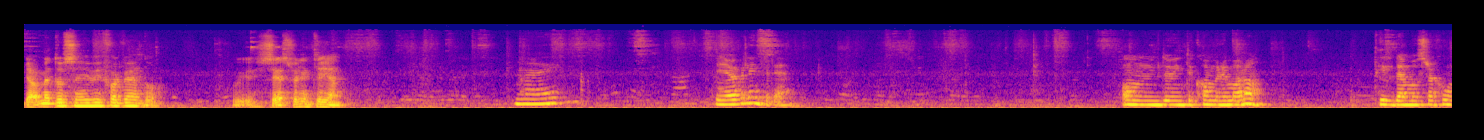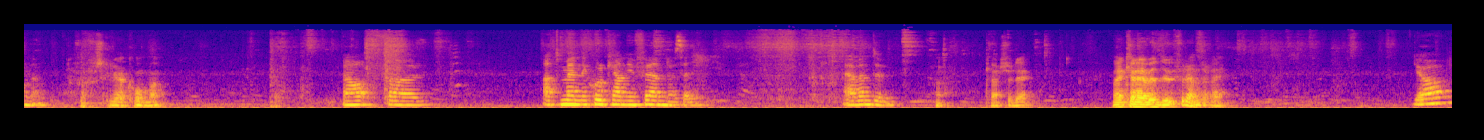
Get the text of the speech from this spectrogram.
Ja, men då säger vi farväl då. Vi ses väl inte igen. nej, det gör väl inte det. Om du inte kommer imorgon. Till demonstrationen. Varför skulle jag komma? Ja, för att människor kan ju förändra sig. Även du. Kanske det. Men kan även du förändra dig? Ja,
